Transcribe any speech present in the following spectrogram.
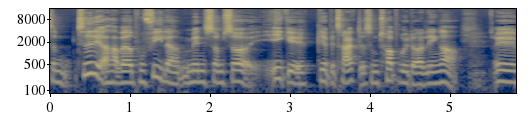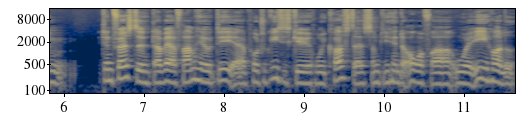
som tidligere har været profiler, men som så ikke bliver betragtet som topryttere længere. Mm. Øhm, den første, der er værd at fremhæve, det er portugisiske Rui Costa, som de henter over fra UAE-holdet.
